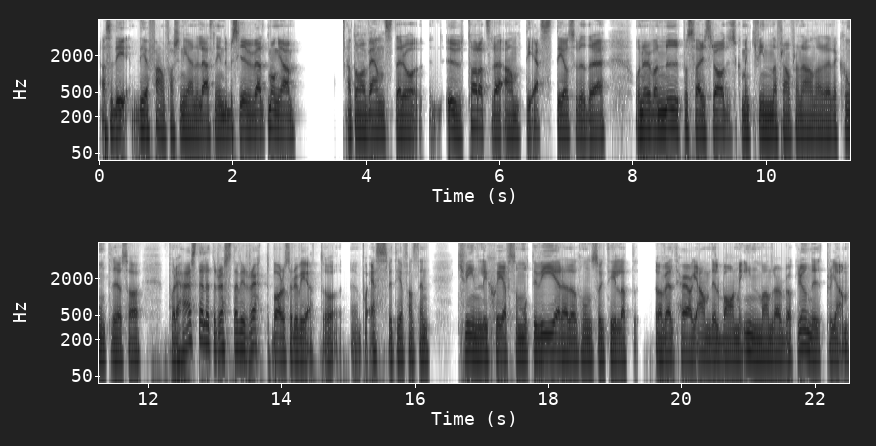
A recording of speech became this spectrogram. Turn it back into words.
alltså det, det är fan fascinerande läsning, du beskriver väldigt många att de har vänster och uttalat sådär anti-SD och så vidare. Och när du var ny på Sveriges Radio så kom en kvinna fram från en annan redaktion till dig och sa, på det här stället röstar vi rött bara så du vet. Och på SVT fanns det en kvinnlig chef som motiverade att hon såg till att det var väldigt hög andel barn med invandrarbakgrund i ett program.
